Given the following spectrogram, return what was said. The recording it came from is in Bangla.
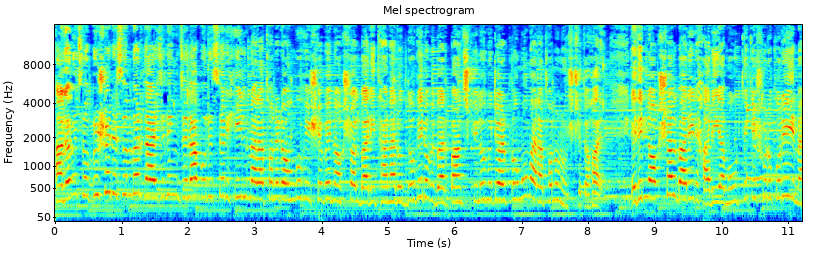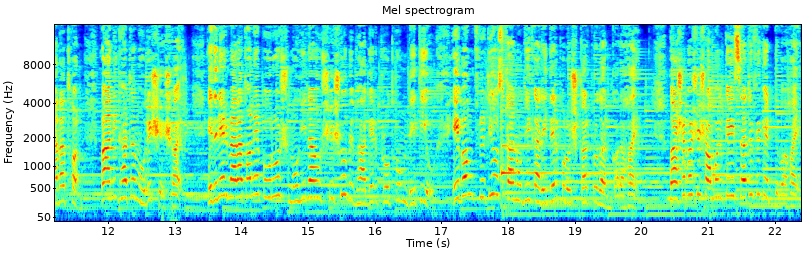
আগামী চব্বিশে ডিসেম্বর দার্জিলিং জেলা পুলিশের হিল ম্যারাথনের অঙ্গ হিসেবে নকশালবাড়ি থানার উদ্যোগে রবিবার পাঁচ কিলোমিটার প্রোমো ম্যারাথন অনুষ্ঠিত হয়। এদিন নকশালবাড়ির হারিয়া মোড় থেকে শুরু করে এই ম্যারাথন পানিঘাটা মোড়ে শেষ হয়। এদিনের ম্যারাথনে পুরুষ, মহিলা ও শিশু বিভাগের প্রথম, দ্বিতীয় এবং তৃতীয় স্থান অধিকারীদের পুরস্কার প্রদান করা হয়। পাশাপাশি সকলকেই সার্টিফিকেট দেওয়া হয়।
